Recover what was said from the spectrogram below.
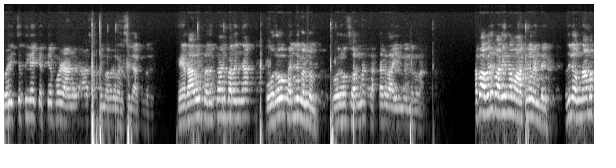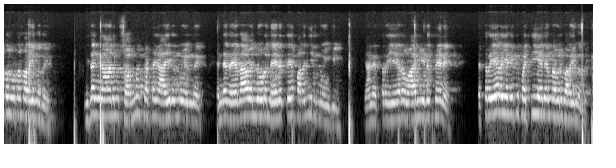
വെളിച്ചത്തിലേക്ക് എത്തിയപ്പോഴാണ് ആ സത്യം അവർ മനസ്സിലാക്കുന്നത്. നേതാവ് പെറുക്കാൻ പറഞ്ഞ ഓരോ കല്ലുകളും ഓരോ സ്വർണ കട്ടകളായിരുന്നു എന്നുള്ളതാണ്. അപ്പൊ അവർ പറയുന്ന വാക്കുകളുണ്ട്. അതിൽ ഒന്നാമത്തെ കൂട്ടം പറയുന്നത് ഇതെങ്ങാനും സ്വർണക്കട്ടയായിരുന്നു എന്ന് എന്റെ നേതാവ് എന്നോട് നേരത്തെ പറഞ്ഞിരുന്നുവെങ്കിൽ ഞാൻ എത്രയേറെ വാരിയെടുത്തേനെ എത്രയേറെ എനിക്ക് പറ്റിയേനെ എന്ന് അവർ പറയുന്നുണ്ട്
